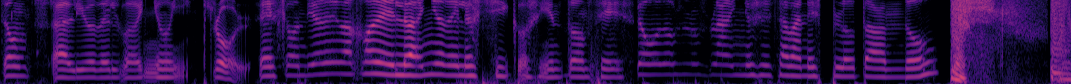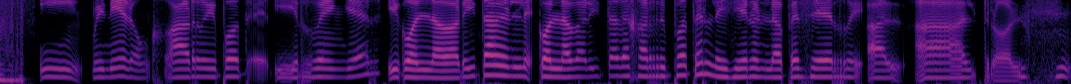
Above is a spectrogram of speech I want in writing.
Tom salió del baño y troll. Se escondió debajo del baño de los chicos y entonces todos los baños estaban explotando. Y vinieron Harry Potter y Ranger y con la varita le- con la varita de Harry Potter le hicieron la PCR al, al troll.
